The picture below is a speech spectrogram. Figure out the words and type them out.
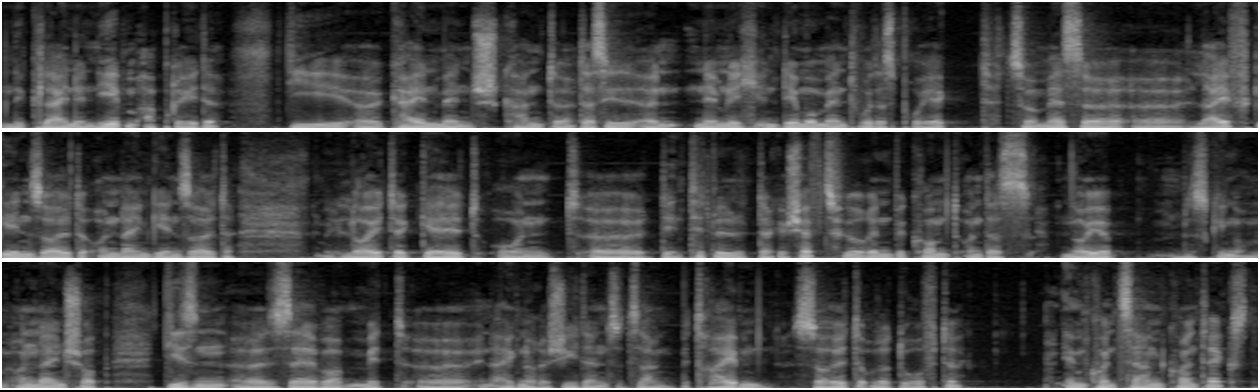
eine kleine Nebenabrede, die äh, kein Mensch kannte, dass sie äh, nämlich in dem Moment, wo das Projekt zur Messe äh, live gehen sollte, online gehen sollte, Leute, Geld und äh, den Titel der Geschäftsführerin bekommt und das neue es ging um einen Online-Shop, diesen äh, selber mit äh, in eigener Regie dann sozusagen betreiben sollte oder durfte im Konzernkontext.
